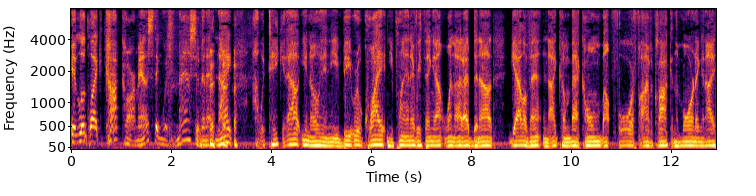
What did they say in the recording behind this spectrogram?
It looked like a cop car, man. This thing was massive. And at night, I would take it out, you know, and you be real quiet and you plan everything out. One night I'd been out gallivant and I'd come back home about four or five o'clock in the morning and I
